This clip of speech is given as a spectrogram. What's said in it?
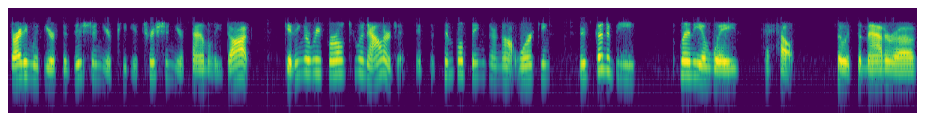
starting with your physician, your pediatrician, your family doc, getting a referral to an allergist. If the simple things are not working, there's going to be plenty of ways to help. So it's a matter of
